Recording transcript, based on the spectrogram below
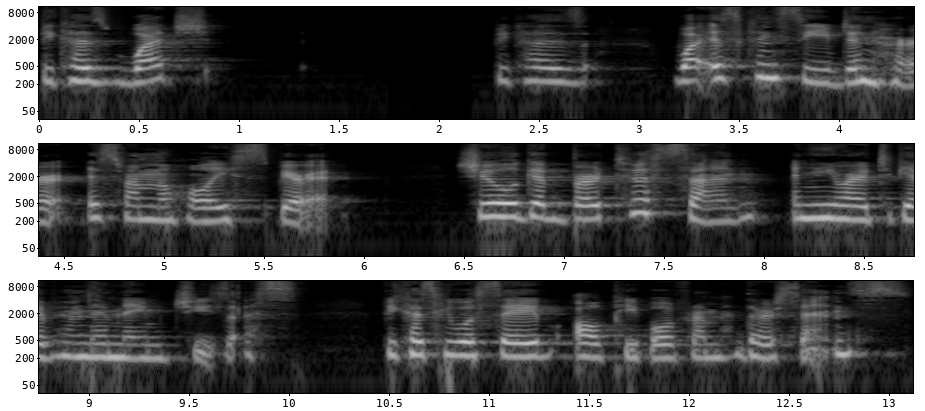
because what, because what is conceived in her is from the Holy Spirit. She will give birth to a son, and you are to give him the name Jesus, because he will save all people from their sins.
